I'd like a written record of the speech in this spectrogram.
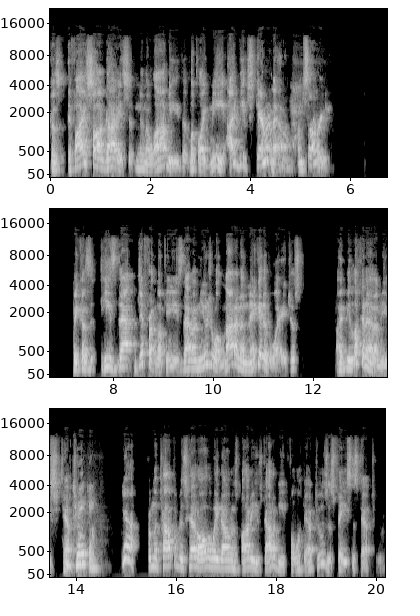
Because if I saw a guy sitting in a lobby that looked like me, I'd be staring at him. I'm sorry. Because he's that different looking. He's that unusual. Not in a negative way, just I'd be looking at him. He's tattooed. Yeah from the top of his head all the way down his body, he's got to be full of tattoos. His face is tattooed.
